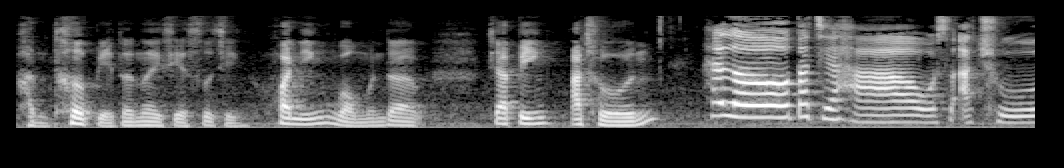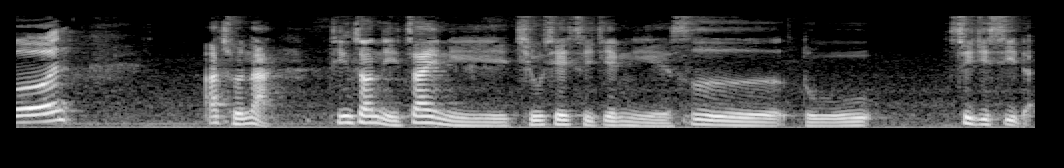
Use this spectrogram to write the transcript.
很特别的那些事情。欢迎我们的嘉宾阿纯。Hello，大家好，我是阿纯。阿纯啊，听说你在你求学期间，你也是读戏剧系的。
